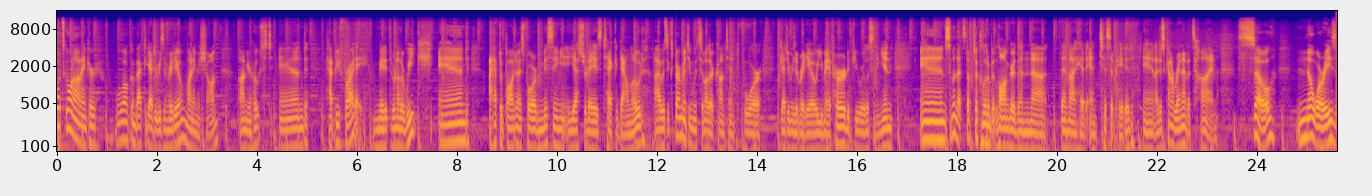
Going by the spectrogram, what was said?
What's going on, Anchor? Welcome back to Gadget Reason Radio. My name is Sean. I'm your host, and happy Friday. We made it through another week, and I have to apologize for missing yesterday's tech download. I was experimenting with some other content for Gadget Reason Radio. You may have heard if you were listening in, and some of that stuff took a little bit longer than uh, than I had anticipated, and I just kind of ran out of time. So no worries,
